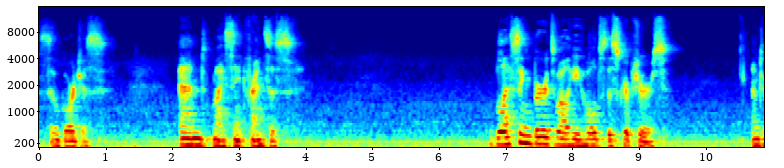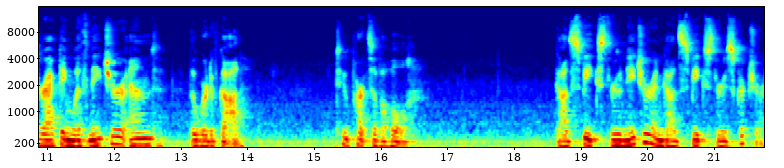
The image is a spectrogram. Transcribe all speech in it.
So gorgeous. And my St. Francis. Blessing birds while he holds the scriptures, interacting with nature and the Word of God two parts of a whole. God speaks through nature and God speaks through scripture.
